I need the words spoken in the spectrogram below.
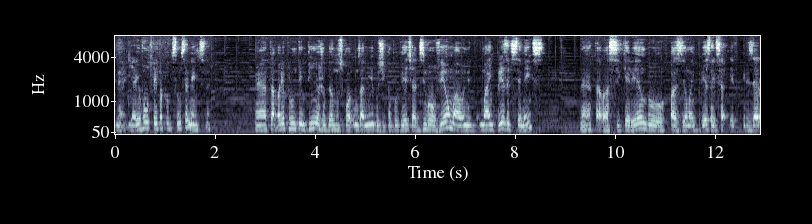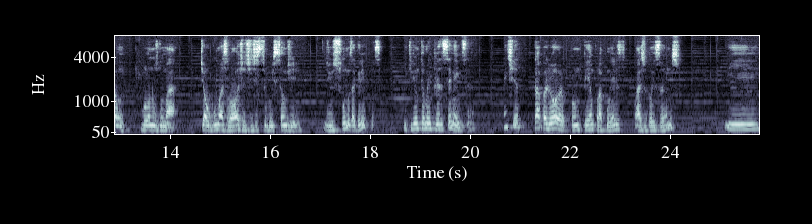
Né? E aí eu voltei para a produção de sementes, né? É, trabalhei por um tempinho ajudando uns, uns, amigos de Campo Verde a desenvolver uma, uma empresa de sementes. Né? Tava se querendo fazer uma empresa, eles, eles eram donos de uma de algumas lojas de distribuição de, de insumos agrícolas e queriam ter uma empresa de sementes, né? A gente trabalhou por um tempo lá com eles, quase dois anos, e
